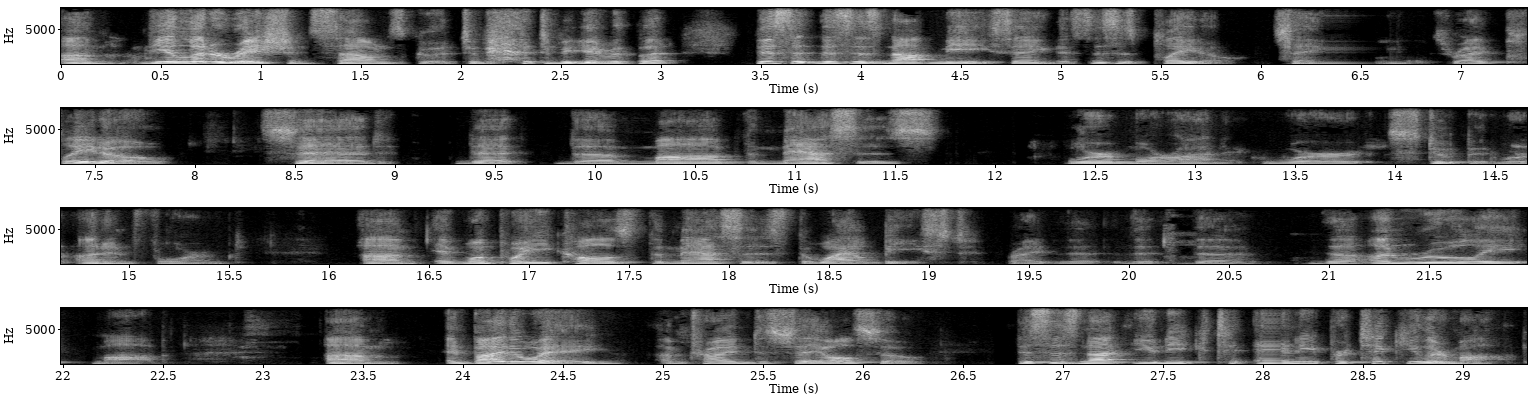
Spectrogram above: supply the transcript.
Um, the alliteration sounds good to, to begin with, but this this is not me saying this. This is Plato saying this, right? Plato said that the mob, the masses, were moronic, we're stupid, we're uninformed. Um, at one point, he calls the masses the wild beast, right? The the the, the unruly mob. Um, and by the way, I'm trying to say also, this is not unique to any particular mob.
